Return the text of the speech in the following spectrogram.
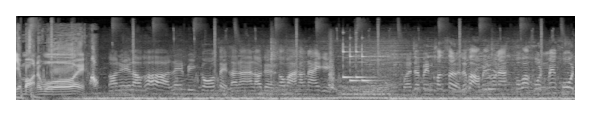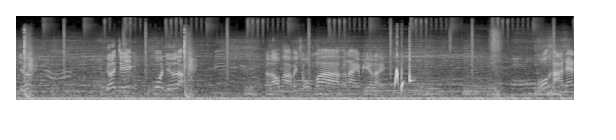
อย่าหมอนนะโว้ยตอนนี้เราก็เล่นบิงโกเสร็จแล้วนะ เราเดินเข้ามาข้างในอีก เหมือนจะเป็นคอนเสิร์ตหรือเปล่าไม่รู้นะ เพราะว่าคนแม่งโคตรเยอะ เยอะจริง โคตรเยอะอะแต่เราพาไปชมว่าข้างในมีอะไร โอ้ขาแดน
